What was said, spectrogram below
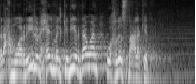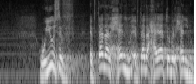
راح موري له الحلم الكبير دون وخلصنا على كده. ويوسف ابتدى الحلم ابتدى حياته بالحلم.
